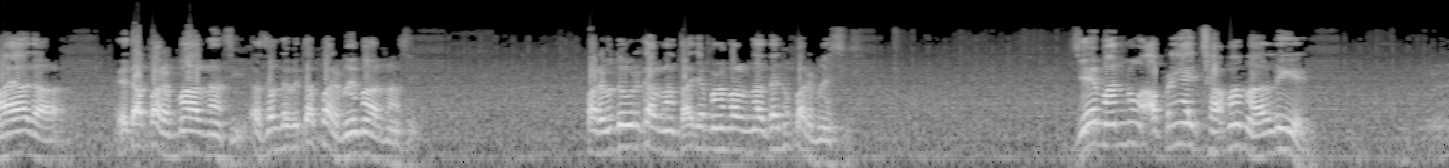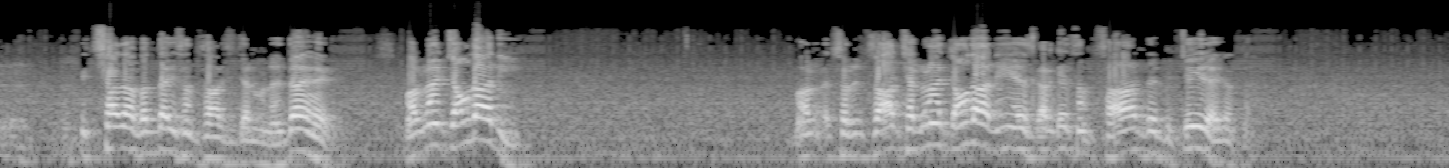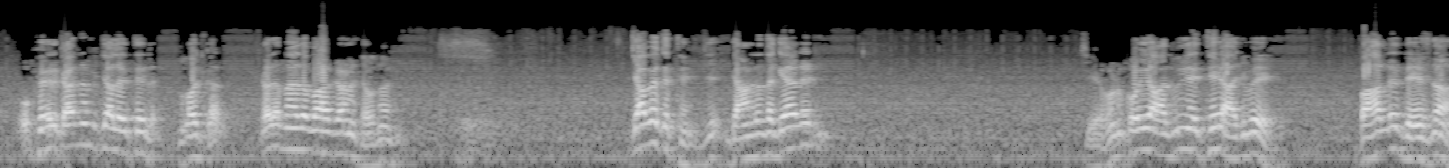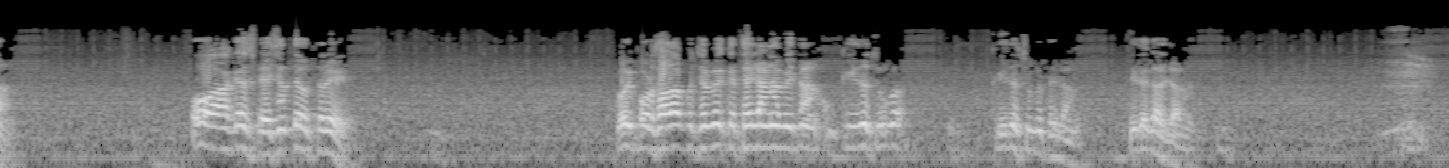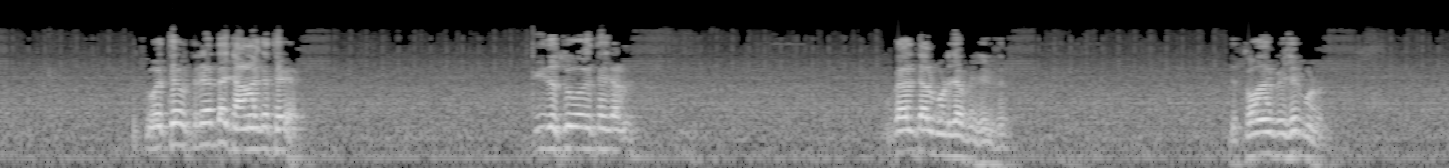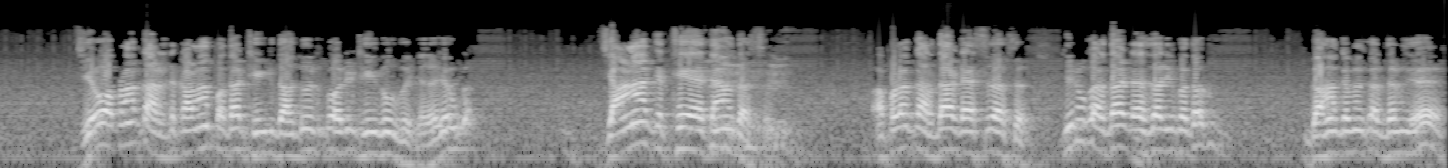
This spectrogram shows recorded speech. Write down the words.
ਮਾਇਆ ਦਾ, ਇਹਦਾ ਭਰਮ ਮਾਰਨਾ ਸੀ। ਅਸਲ ਦੇ ਵਿੱਚ ਤਾਂ ਭਰਮ ਹੀ ਮਾਰਨਾ ਸੀ। ਭਰਮ ਦੂਰ ਕਰਨਾ ਤਾਂ ਜੰਮਣ ਮਰਨਾ ਤਾਂ ਇਹਨੂੰ ਭਰਮ ਹੀ ਸੀ। ਜੇ ਮਨ ਨੂੰ ਆਪਣੀਆਂ ਇੱਛਾਵਾਂ ਮਾਰ ਲਈਏ, ਇੱਛਾ ਦਾ ਬੰਦਾ ਹੀ ਸੰਸਾਰ 'ਚ ਜਨਮ ਲੈਂਦਾ ਹੈ। ਮਰਨਾ ਚਾਹੁੰਦਾ ਨਹੀਂ। ਸੰਸਾਰ ਛੱਡਣਾ ਚਾਹੁੰਦਾ ਨਹੀਂ, ਇਸ ਕਰਕੇ ਸੰਸਾਰ ਦੇ ਵਿੱਚ ਹੀ ਰਹਿ ਜਾਂਦਾ। ਉਹ ਫਿਰ ਕਹਿੰਦਾ ਵੀ ਚੱਲ ਇੱਥੇ ਮੌਜ ਕਰ। ਕਹਿੰਦਾ ਮੈਂ ਤਾਂ ਬਾਹਰ ਜਾਣਾ ਚਾਹੁੰਦਾ ਨਹੀਂ ਜਾਵੇ ਕਿੱਥੇ? ਜੇ ਜਾਣ ਦਾ ਤਾਂ ਗਿਆ ਨਹੀਂ ਜੇ ਹੁਣ ਕੋਈ ਆਦਮੀ ਇੱਥੇ ਆ ਜਾਵੇ, ਬਾਹਰਲੇ ਦੇਸ਼ ਦਾ, ਉਹ ਆ ਕੇ ਸਟੇਸ਼ਨ ਤੇ ਉਤਰੇ। ਕੋਈ ਪੁਲਿਸ ਵਾਲਾ ਪੁੱਛ ਲਵੇ ਕਿੱਥੇ ਜਾਣਾ ਵੀ ਤਾਂ ਕੀ ਦੱਸੂਗਾ? ਕੀ ਦੱਸੂ ਕਿੱਥੇ ਜਾਣਾ? ਕਿਹਦੇ ਘਰ ਜਾਣਾ? ਤੂੰ ਇੱਥੇ ਉਤਰਿਆ ਤਾਂ ਜਾਣਾ ਕਿੱਥੇ ਹੈ ਕੀ ਦੱਸੂਗਾ ਕਿੱਥੇ ਜਾਣਾ? ਉਹ ਕਹਿੰਦਾ ਚੱਲ ਮੁੜ ਜਾ ਪਿੱਛੇ ਫਿਰ। ਜਿੱਥੋਂ ਆਏ ਪਿੱਛੇ ਮੁੜ। ਜੇ ਉਹ ਆਪਣਾ ਘਰ ਟਿਕਾਣਾ ਪਤਾ ਠੀਕ ਦੱਸ ਦੋ, ਇੱਕ ਵਾਰੀ ਠੀਕ ਹੋਊ ਫਿਰ ਚਲਾ ਜਾਊਗਾ। ਜਾਣਾ ਕਿੱਥੇ ਹੈ ਤਾਂ ਦੱਸ। ਆਪਣਾ ਘਰ ਦਾ ਐਡਰੈਸ ਦੱਸ। ਜਿਹਨੂੰ ਘਰ ਦਾ ਐਡਰੈਸ ਦਾ ਨਹੀਂ ਪਤਾ ਉਹਨੂੰ, ਗਾਹਾਂ ਕਿਵੇਂ ਕਰ ਦੇਣਗੇ?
